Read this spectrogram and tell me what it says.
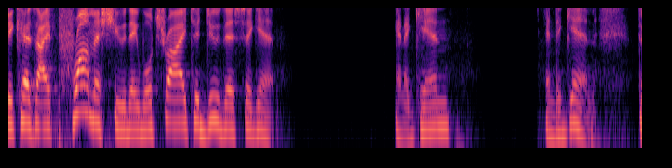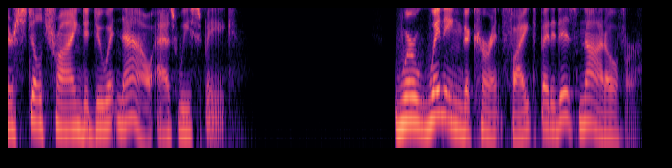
because I promise you they will try to do this again and again And again, they're still trying to do it now as we speak. We're winning the current fight, but it is not over.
